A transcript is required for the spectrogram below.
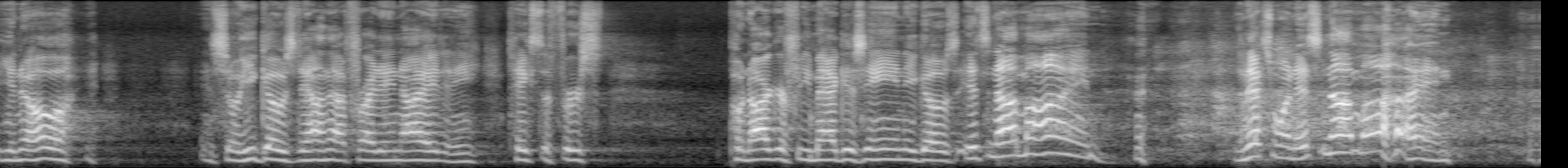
you know. And so he goes down that Friday night and he takes the first pornography magazine. He goes, It's not mine. the next one, It's not mine.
